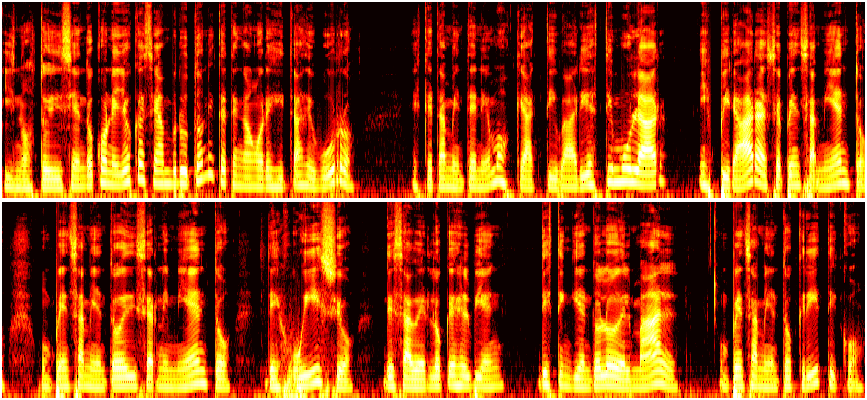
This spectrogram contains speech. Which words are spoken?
Y no estoy diciendo con ellos que sean brutos ni que tengan orejitas de burro. Es que también tenemos que activar y estimular, inspirar a ese pensamiento, un pensamiento de discernimiento, de juicio, de saber lo que es el bien distinguiéndolo del mal, un pensamiento crítico.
